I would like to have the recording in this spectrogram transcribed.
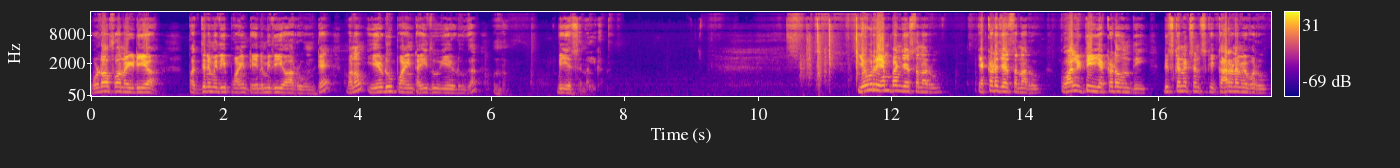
వొడాఫోన్ ఐడియా పద్దెనిమిది పాయింట్ ఎనిమిది ఆరు ఉంటే మనం ఏడు పాయింట్ ఐదు ఏడుగా ఉన్నాం బిఎస్ఎన్ఎల్గా. ఎవరు ఏం పని చేస్తున్నారు? ఎక్కడ చేస్తున్నారు? క్వాలిటీ ఎక్కడ ఉంది? డిస్కనెక్షన్స్కి కారణం ఎవరు?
